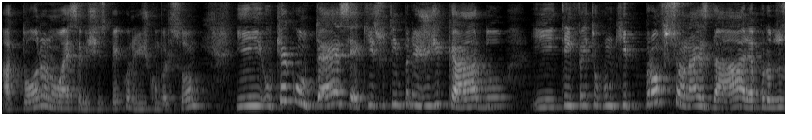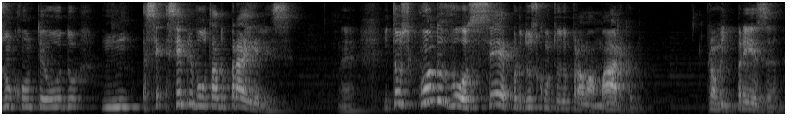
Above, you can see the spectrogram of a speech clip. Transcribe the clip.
à tona no SLXP, quando a gente conversou. E o que acontece é que isso tem prejudicado e tem feito com que profissionais da área produzam conteúdo hum, sempre voltado para eles. Né? Então, quando você produz conteúdo para uma marca, para uma empresa,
